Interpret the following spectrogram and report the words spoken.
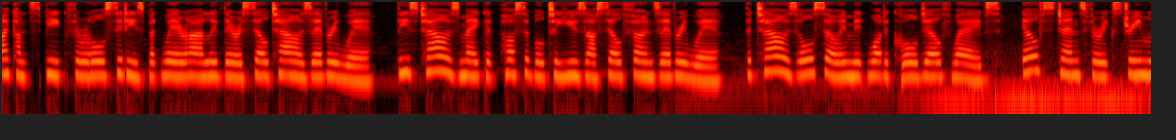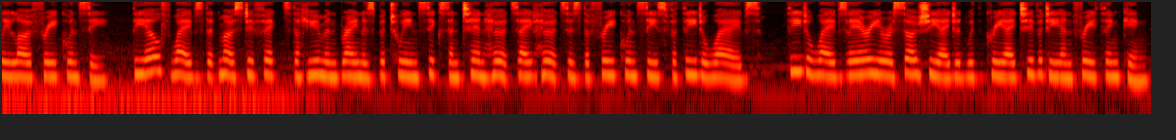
I can't speak for all cities, but where I live, there are cell towers everywhere. These towers make it possible to use our cell phones everywhere. The towers also emit what are called ELF waves. ELF stands for extremely low frequency. The ELF waves that most affects the human brain is between 6 and 10 Hz. 8 Hz is the frequencies for theta waves. Theta waves area associated with creativity and free thinking.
